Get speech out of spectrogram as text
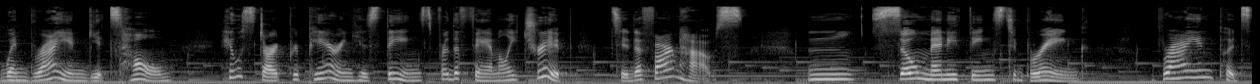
when Brian gets home, he'll start preparing his things for the family trip to the farmhouse. Mmm, so many things to bring. Brian puts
